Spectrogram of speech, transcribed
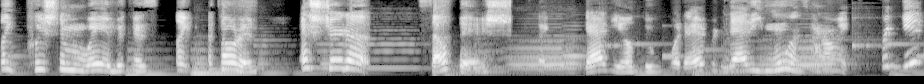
like push him away because, like, I told him that's straight up selfish. Like, daddy'll do whatever daddy wants, and I'm like, forget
